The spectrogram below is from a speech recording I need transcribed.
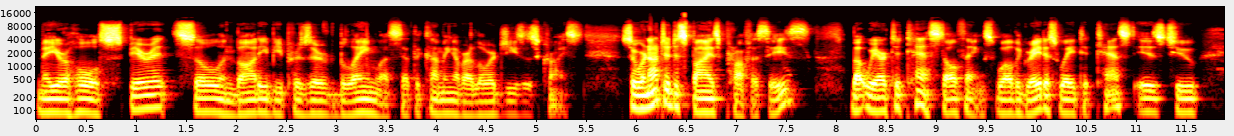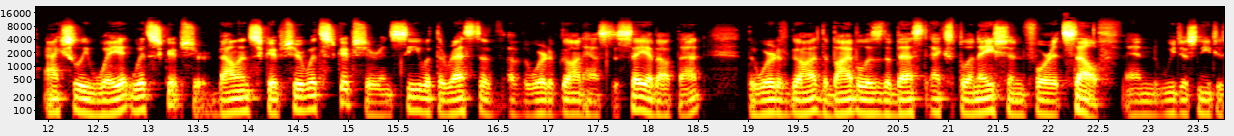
May your whole spirit, soul, and body be preserved blameless at the coming of our Lord Jesus Christ. So we're not to despise prophecies but we are to test all things. Well, the greatest way to test is to actually weigh it with Scripture, balance Scripture with Scripture, and see what the rest of, of the Word of God has to say about that. The Word of God, the Bible is the best explanation for itself, and we just need to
